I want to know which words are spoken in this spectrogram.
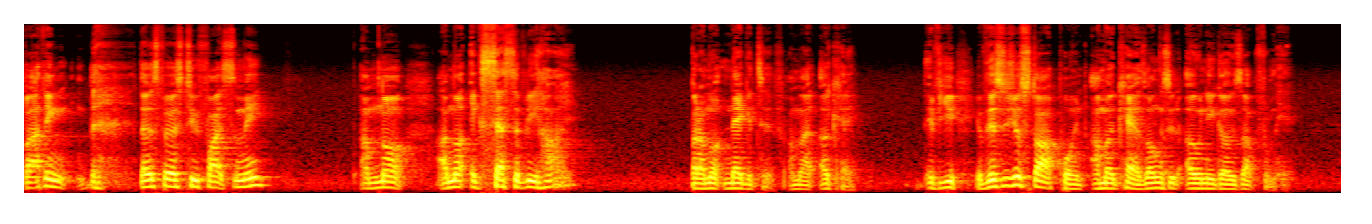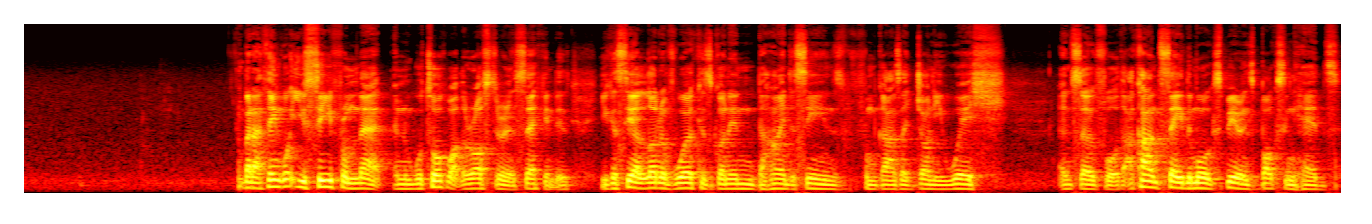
But I think those first two fights for me, I'm not I'm not excessively high, but I'm not negative. I'm like, okay, if you if this is your start point, I'm okay as long as it only goes up from here. But I think what you see from that, and we'll talk about the roster in a second, is you can see a lot of work has gone in behind the scenes from guys like Johnny Wish and so forth. I can't say the more experienced boxing heads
